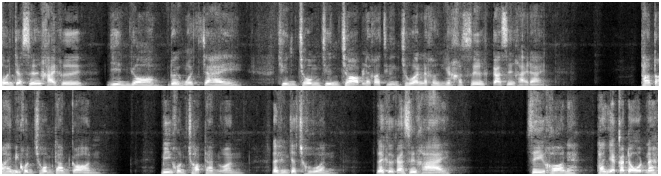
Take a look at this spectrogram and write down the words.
คนจะซื้อขายคือยินยอมด้วยหัวใจ ชื่นชมชื่นชอบแล้วก็ถึงชวนแล้วก็ถึงจะซื้อการซื้อขายได้ท่านต้องให้มีคนชมท่านก่อน มีคนชอบท่านก่อน แล้วถึงจะชวน และเกิดการซื้อขายสี่ข้อเนี่ย ท่านอย่ากระโดดนะ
